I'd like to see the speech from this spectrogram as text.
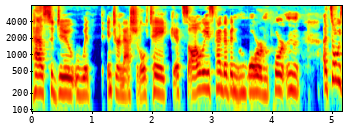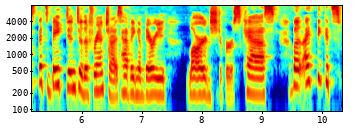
has to do with international take. It's always kind of been more important. It's always that's baked into the franchise having a very large diverse cast. But I think it's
